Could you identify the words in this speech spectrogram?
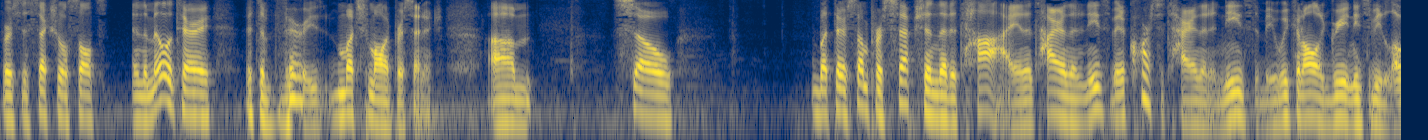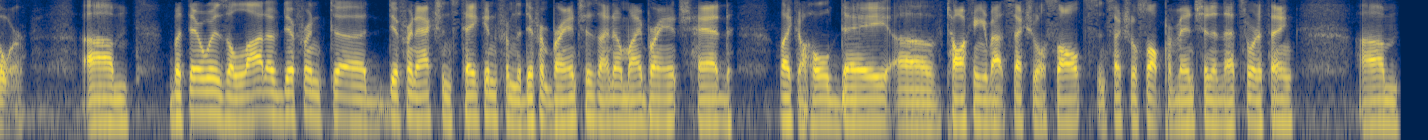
versus sexual assaults in the military, it's a very much smaller percentage. Um, so, but there's some perception that it's high and it's higher than it needs to be. Of course, it's higher than it needs to be. We can all agree it needs to be lower. Um, but there was a lot of different uh, different actions taken from the different branches. I know my branch had like a whole day of talking about sexual assaults and sexual assault prevention and that sort of thing. Um,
